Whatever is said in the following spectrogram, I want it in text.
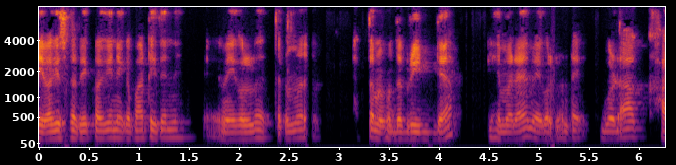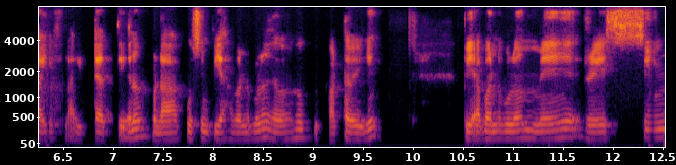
ඒවගේ සතෙක් වගේ එක පාට හිතන්නේ මේගොල්ල ඇත්තරම ඇත්තම හොඳ බ්‍රීඩ්ඩ එහෙමනෑ මේගොල්ලන්ට ගොඩා කයි ෆ්ලයිට් ඇත්තියෙන ගොඩා කුසින් පියහබන්න පුල පට්ටවකින් පියබන්න පුළුවන්. මේ රේසිං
